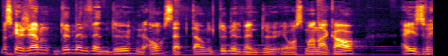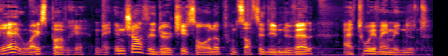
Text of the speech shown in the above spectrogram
moi, ce que j'aime, 2022, le 11 septembre 2022, et on se demande encore, est-ce vrai ou est-ce pas vrai? Mais une chance, les Dirt Sheets sont là pour nous sortir des nouvelles à tous les 20 minutes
